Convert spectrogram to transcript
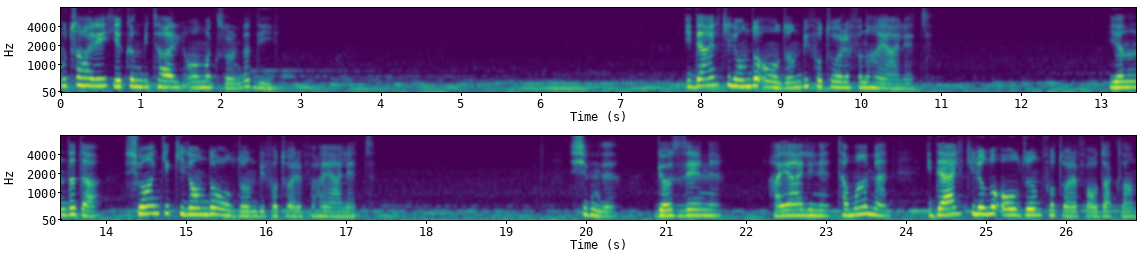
Bu tarih yakın bir tarih olmak zorunda değil. İdeal kilonda olduğun bir fotoğrafını hayal et. Yanında da şu anki kilonda olduğun bir fotoğrafı hayal et. Şimdi gözlerini, hayalini tamamen ideal kilolu olduğun fotoğrafa odaklan.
